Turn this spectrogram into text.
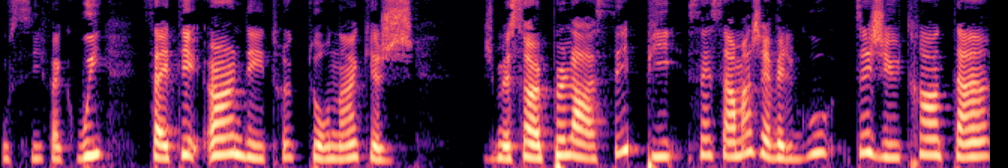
aussi. Fait que oui, ça a été un des trucs tournants que je, je me suis un peu lassée. Puis sincèrement, j'avais le goût. Tu sais, j'ai eu 30 ans.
